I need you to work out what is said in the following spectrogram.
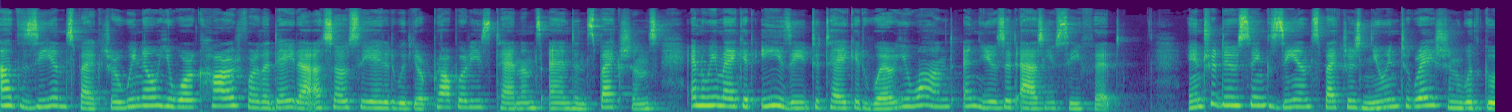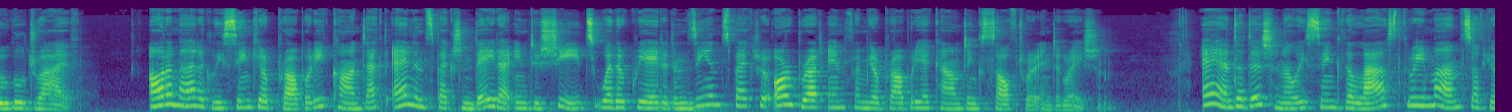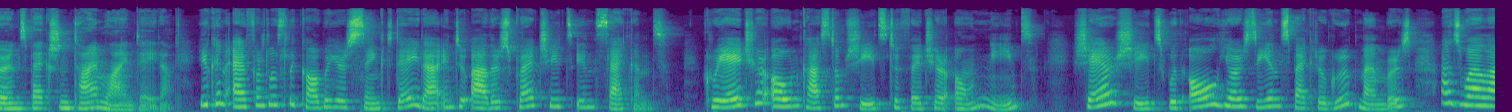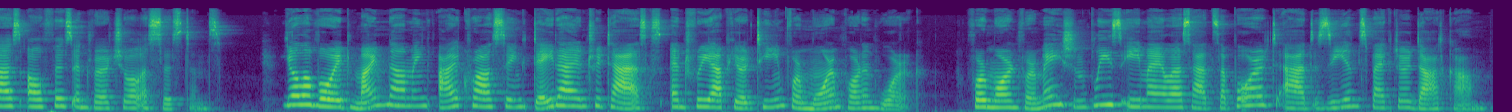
At zInspector, we know you work hard for the data associated with your properties, tenants, and inspections, and we make it easy to take it where you want and use it as you see fit. Introducing zInspector's new integration with Google Drive. Automatically sync your property, contact, and inspection data into sheets, whether created in zInspector or brought in from your property accounting software integration and additionally sync the last three months of your inspection timeline data. You can effortlessly copy your synced data into other spreadsheets in seconds. Create your own custom sheets to fit your own needs. Share sheets with all your zInspector group members as well as office and virtual assistants. You'll avoid mind numbing, eye crossing, data entry tasks, and free up your team for more important work. For more information, please email us at support at zinspector.com.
